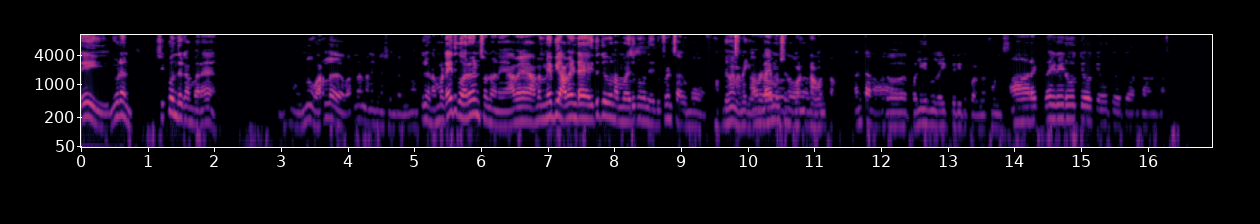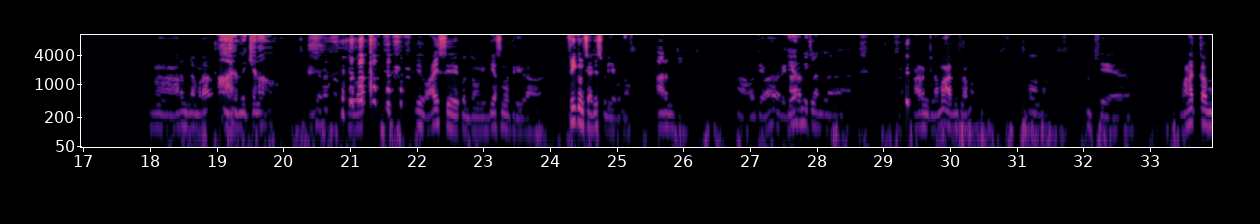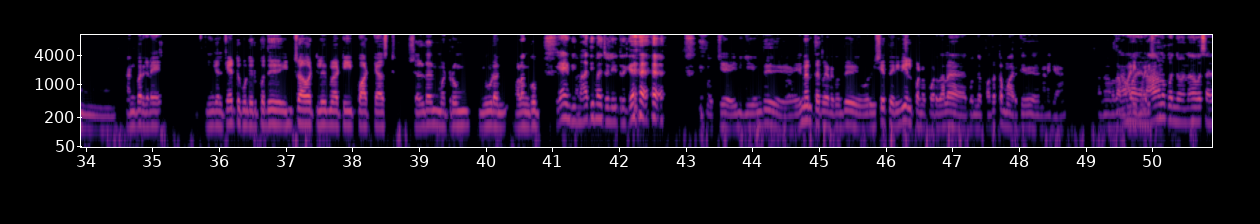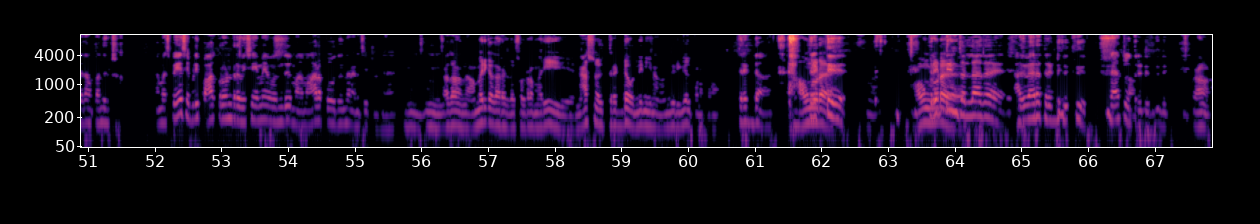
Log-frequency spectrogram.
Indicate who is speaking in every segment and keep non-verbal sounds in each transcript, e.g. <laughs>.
Speaker 1: டேய் Newton ship வந்திருக்கான் பாரு
Speaker 2: இன்னும் வரல வரலன்னு நினைக்கிறேன் சொல்றேன்.
Speaker 1: இல்ல நம்ம டயத்துக்கு வரவேன்னு சொன்னானே. அவன் அவன் மேபி அவன் இதுக்கு நம்ம இதுக்கு கொஞ்சம் டிஃபரன்ஸ் ஆகுமோ?
Speaker 2: அப்படிதான் நினைக்கிறேன்.
Speaker 1: அவனோட dimension
Speaker 2: வந்துட்டான். வந்துட்டான்
Speaker 1: வந்துட்டானா?
Speaker 2: பள்ளி இருந்து லைட் தெரியுது பாருங்க போன்
Speaker 1: ஆ right right right okay okay okay okay வந்துட்டான் வந்துட்டான்.
Speaker 2: ஆரம்பிக்கலாமடா?
Speaker 1: ஆரம்பிக்கலாம்.
Speaker 2: இது வாய்ஸ் கொஞ்சம் வித்தியாசமா தெரியுதா ஃப்ரீக்வன்சி அட்ஜஸ்ட் பண்ணிக்க கொஞ்சம்
Speaker 1: ஆரம்பிக்கலாம்.
Speaker 2: ஓகேவா ரெடியா
Speaker 1: ஆரம்பிக்கலாங்களா
Speaker 2: ஆரம்பிக்கலாமா? ஆரம்பிக்கலாமா? ஓகே வணக்கம் நண்பர்களே. நீங்கள் கேட்டுக்கொண்டிருப்பது இன்ட்ராவட் இலுமினாட்டி பாட்காஸ்ட் ஷெல்டன் மற்றும் நியூடன் வழங்கும்.
Speaker 1: ஏன் இப்படி மாத்தி மாத்தி சொல்லிட்டு இருக்க
Speaker 2: ஓகே இன்னைக்கு வந்து என்னன்னு தெரியல. எனக்கு வந்து ஒரு விஷயத்தை ரிவீல் பண்ண போறதால கொஞ்சம் பதட்டமா இருக்கு நினைக்கிறேன். அதனாலதான்
Speaker 1: நாங்களும் கொஞ்சம் நர்வஸ் ஆகி தான் உட்காந்துட்டு இருக்கோம். நம்ம ஸ்பேஸ் எப்படி பாக்குறோன்ற விஷயமே வந்து மாறப்போகுதுன்னு தான் நினைச்சிட்டு இருக்கேன்.
Speaker 2: அதான் அமெரிக்காக்காரர்கள் சொல்ற மாதிரி நேஷனல் த்ரெட்டை வந்து நீங்க நாங்க வந்து ரிவீல் பண்ண போறோம்.
Speaker 1: த்ரெட்டா
Speaker 2: அவங்களோட அவங்களோட
Speaker 1: சொல்லாத அது வேற த்ரெட் இருக்கு. நேஷனல் த்ரெட் இருக்குது.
